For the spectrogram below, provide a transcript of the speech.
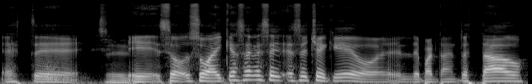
Este... Sí. Eh, so, so hay que hacer ese, ese chequeo. El Departamento de Estado.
